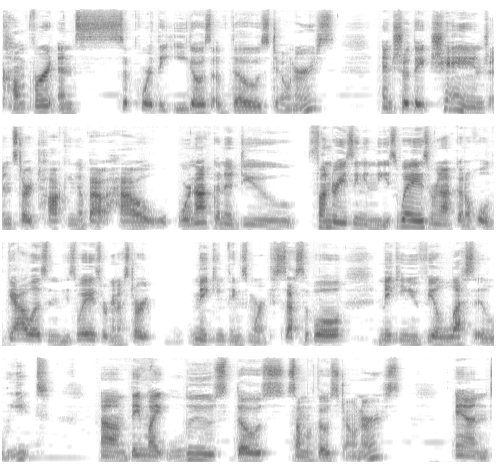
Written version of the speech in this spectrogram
comfort and support the egos of those donors. And should they change and start talking about how we're not going to do fundraising in these ways, we're not going to hold galas in these ways, we're going to start making things more accessible, making you feel less elite, um, they might lose those some of those donors. And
